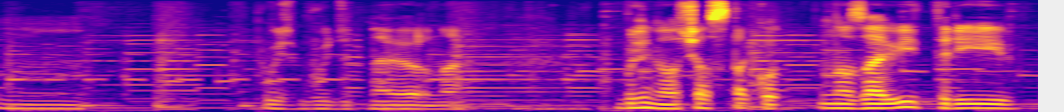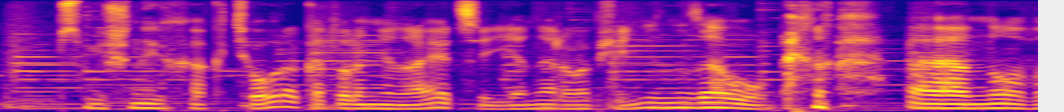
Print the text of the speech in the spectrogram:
м- пусть будет, наверное. Блин, вот сейчас так вот назови три смешных актера, которые мне нравятся, и я, наверное, вообще не назову. Э, но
